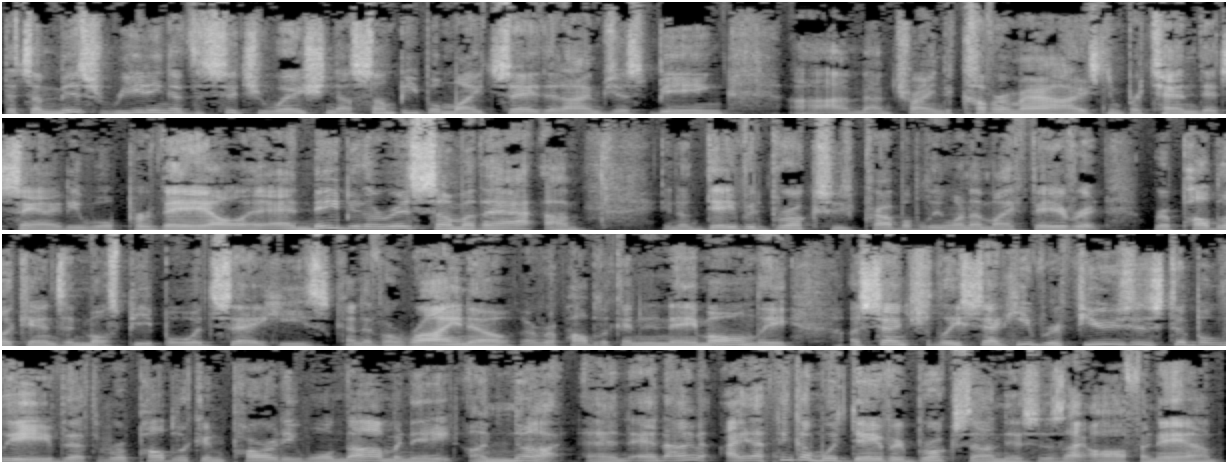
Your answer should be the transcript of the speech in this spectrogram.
that's a misreading of the situation. Now, some people might say that I'm just being, uh, I'm, I'm, trying to cover my eyes and pretend that sanity will prevail, and maybe there is some of that. Um, you know, David Brooks, who's probably one of my favorite Republicans, and most people would say he's kind of a RINO, a Republican in name only, essentially said he refuses to believe that the Republican Party will nominate a nut. And and I I think I'm with David Brooks on this, as I often am.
